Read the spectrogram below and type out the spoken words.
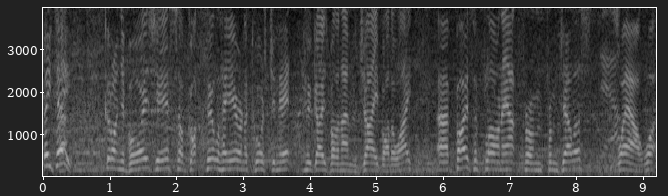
BT. Uh, good on you, boys. Yes, I've got Phil here, and of course Jeanette, who goes by the name of Jay, by the way. Uh, both have flown out from from Dallas. Yeah. Wow, what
